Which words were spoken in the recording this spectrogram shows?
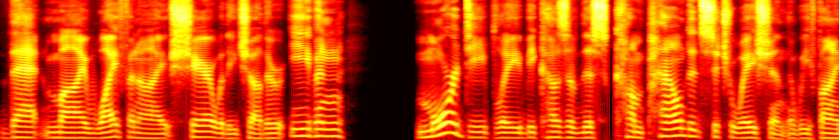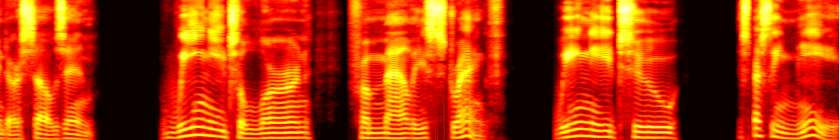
that my wife and I share with each other, even more deeply because of this compounded situation that we find ourselves in. We need to learn from Mally's strength. We need to, especially me,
